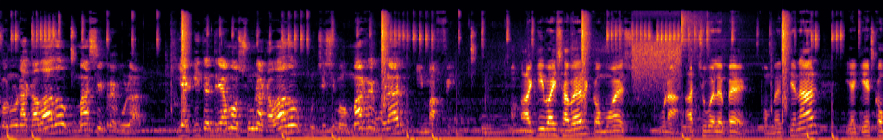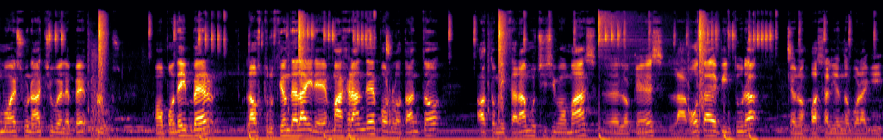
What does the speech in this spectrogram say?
Con un acabado más irregular. Y aquí tendríamos un acabado muchísimo más regular y más fino. Aquí vais a ver cómo es una HVLP convencional y aquí es como es una HVLP Plus. Como podéis ver, la obstrucción del aire es más grande, por lo tanto atomizará muchísimo más eh, lo que es la gota de pintura que nos va saliendo por aquí.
